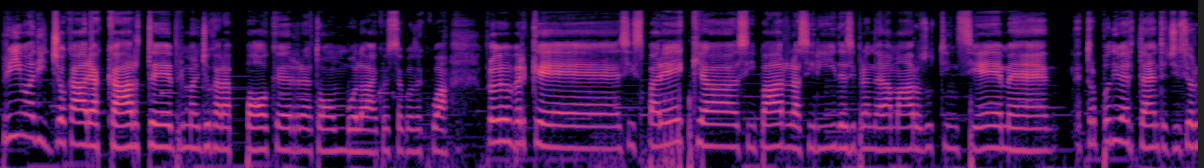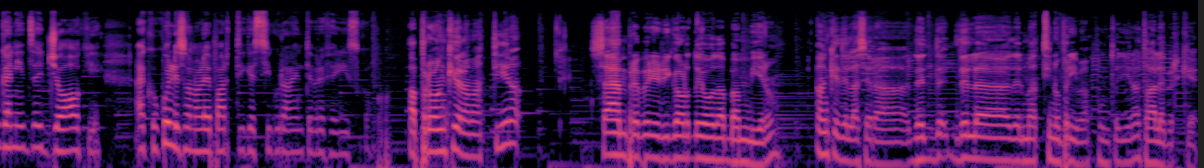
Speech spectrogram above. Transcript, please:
Prima di giocare a carte, prima di giocare a poker, tombola e queste cose qua, proprio perché si sparecchia, si parla, si ride, si prende l'amaro tutti insieme, è troppo divertente, ci si organizza i giochi. Ecco, quelle sono le parti che sicuramente preferisco. Approvo anch'io la mattina, sempre per il ricordo da bambino, anche della sera, del, del- del- del mattino prima appunto di Natale perché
